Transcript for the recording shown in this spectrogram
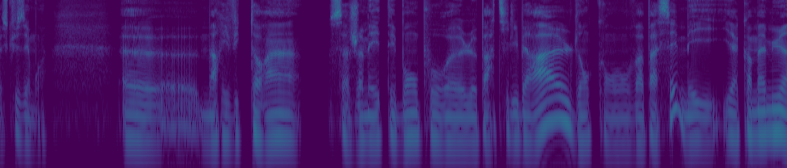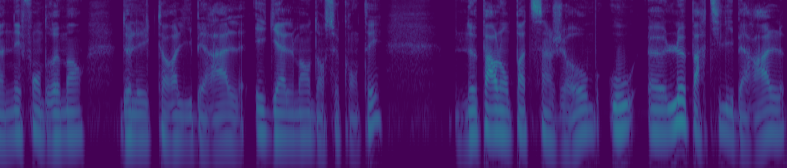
excusez-moi. Marie-Victorin, ça n'a jamais été bon pour le Parti libéral, donc on va passer, mais il y a quand même eu un effondrement de l'électorat libéral également dans ce comté. Ne parlons pas de Saint-Jérôme, où le Parti libéral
